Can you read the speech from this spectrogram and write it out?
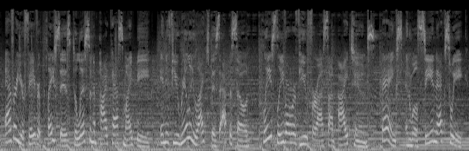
wherever your favorite place is to listen to podcasts might be. And if you really liked this episode, please leave a review for us on iTunes. Thanks, and we'll see you next week.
